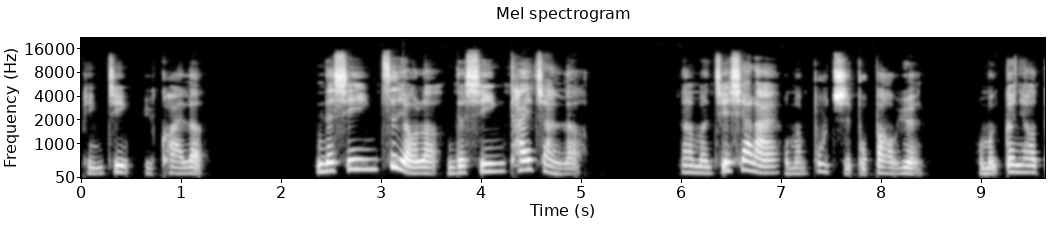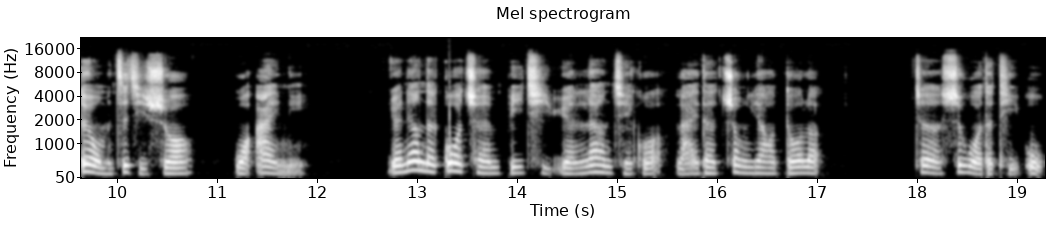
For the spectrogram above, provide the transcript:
平静与快乐，你的心自由了，你的心开展了。那么接下来，我们不止不抱怨，我们更要对我们自己说：“我爱你。”原谅的过程比起原谅结果来的重要多了。这是我的体悟。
